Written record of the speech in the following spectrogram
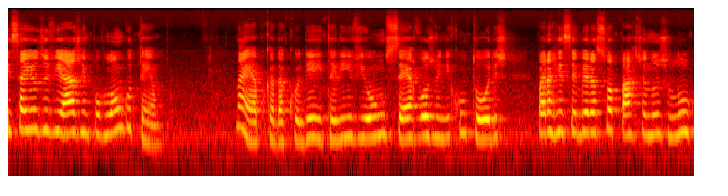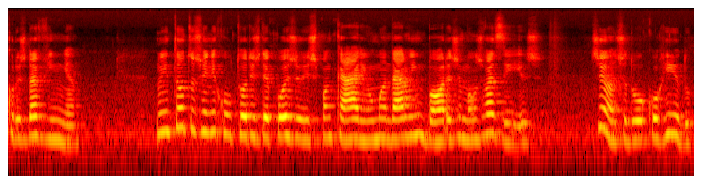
e saiu de viagem por longo tempo. Na época da colheita, ele enviou um servo aos vinicultores para receber a sua parte nos lucros da vinha. No entanto, os vinicultores, depois de o espancarem, o mandaram embora de mãos vazias. Diante do ocorrido,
